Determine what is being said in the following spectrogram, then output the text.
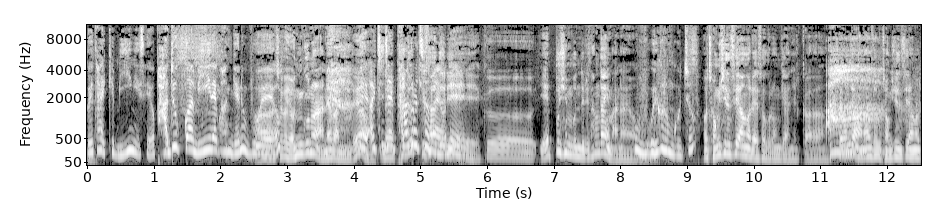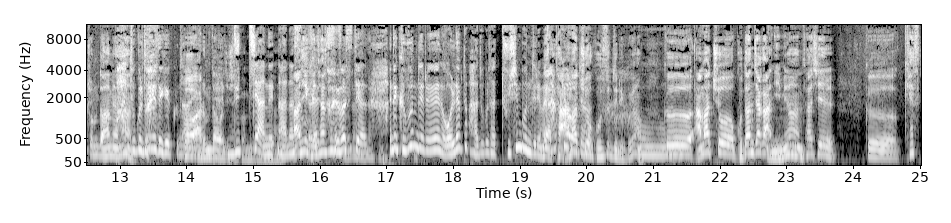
왜 다 이렇게 미인이세요? 바둑과 미인 의 관계는 뭐예요? 아, 제가 연구는 안 해봤는데요. 네, 아니, 진짜 다 바둑 그렇잖아요. 기사들이 네. 그 예쁘신 분들이 상당히 많아요. 어, 왜 그런 거죠? 어, 정신 수양을 해서 그런 게 아닐까. 아. 최원정 아나운서도 정신 수양을 좀 더 하면은 바둑을 더 해야 되겠구나. 더 아름다워지실 늦지 겁니다. 않, 않았어요. 아니, 괜찮습니다. 때. 네. 근데 그분들은 원래부터 바둑을 다 두신 분들이면서 네, 다 아마추어 고수들이고요. 그 아마추어 고단자가 아니면 사실 그 캐스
